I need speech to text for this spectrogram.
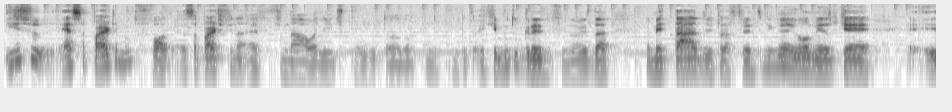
isso, essa parte é muito foda. Essa parte fina, é, final ali, tipo, tá- tá- é que é muito grande o filme, mas da, da metade ali pra frente me ganhou mesmo, porque é, é-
